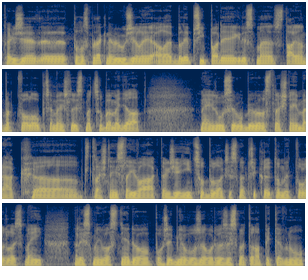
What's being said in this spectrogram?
Takže eh, toho jsme tak nevyužili, ale byly případy, kdy jsme stáli nad mrtvolou, přemýšleli jsme, co budeme dělat najednou se objevil strašný mrak, eh, strašný slejvák, takže jediné, co bylo, jak jsme přikryli to mrtvolu, dali jsme ji, dali jsme ji vlastně do pohřebního vozu a odvezli jsme to na pitevnu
